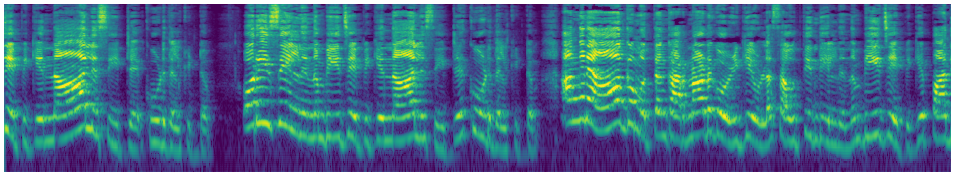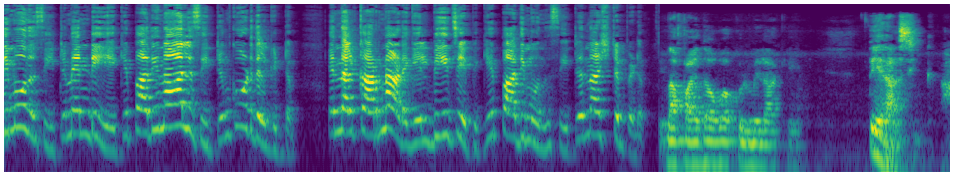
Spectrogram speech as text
ജെ പിക്ക് നാല് സീറ്റ് കൂടുതൽ കിട്ടും. ഒറീസയിൽ നിന്നും ബി ജെ പിക്ക് നാല് സീറ്റ് കൂടുതൽ കിട്ടും. അങ്ങനെ ആകെ മൊത്തം കർണാടക ഒഴികെയുള്ള സൗത്ത് ഇന്ത്യയിൽ നിന്നും ബി ജെ പിക്ക് പതിമൂന്ന് സീറ്റും എൻ ഡി എക്ക് പതിനാല് സീറ്റും കൂടുതൽ കിട്ടും. എന്നാൽ കർണാടകയിൽ ബി ജെ പിക്ക് പതിമൂന്ന് സീറ്റ് നഷ്ടപ്പെടും इतना फायदा हुआ कुल मिला के तेरह सीट का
